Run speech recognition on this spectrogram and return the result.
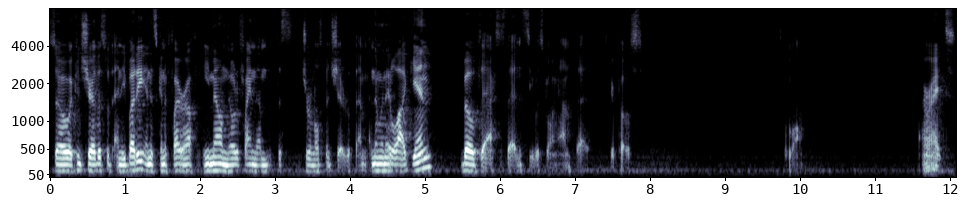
So it can share this with anybody, and it's going to fire off an email notifying them that this journal's been shared with them. And then when they log in, be able to access that and see what's going on with that your post. Cool. All right,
